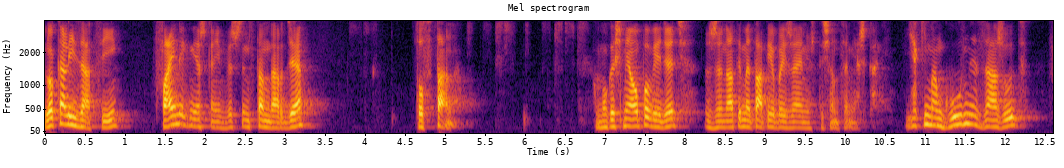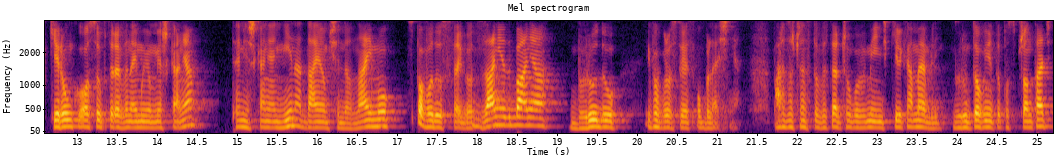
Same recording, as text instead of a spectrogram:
lokalizacji, fajnych mieszkań w wyższym standardzie, to stan. Mogę śmiało powiedzieć, że na tym etapie obejrzałem już tysiące mieszkań. Jaki mam główny zarzut w kierunku osób, które wynajmują mieszkania? te mieszkania nie nadają się do najmu z powodu swojego zaniedbania, brudu i po prostu jest obleśnie. Bardzo często wystarczyłoby wymienić kilka mebli, gruntownie to posprzątać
